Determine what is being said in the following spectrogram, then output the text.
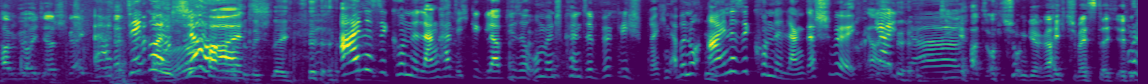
haben wir euch erschreckt? Ah, Dick und George. Nicht schlecht. Eine Sekunde lang hatte ich geglaubt, dieser Urmensch könnte wirklich sprechen. Aber nur eine Sekunde lang, das schwöre ich euch. Die hat uns schon gereicht, Schwesterchen.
